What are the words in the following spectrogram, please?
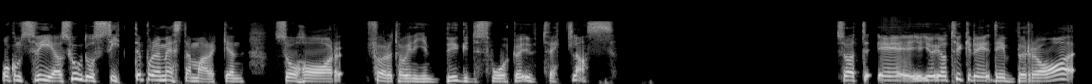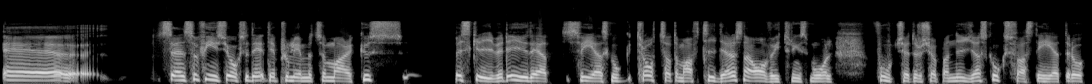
Och om Sveaskog då sitter på den mesta marken så har företagen i en bygd svårt att utvecklas. Så att eh, jag tycker det, det, är bra. Eh, sen så finns ju också det, det, problemet som Marcus beskriver, det är ju det att Sveaskog, trots att de haft tidigare sådana avyttringsmål, fortsätter att köpa nya skogsfastigheter och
